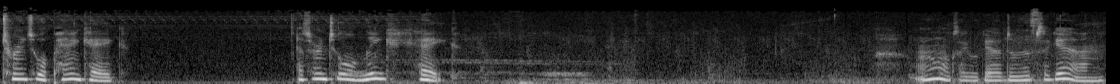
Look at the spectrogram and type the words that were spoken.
turned into a pancake. It turned into a link cake. Oh, looks like we gotta do this again.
